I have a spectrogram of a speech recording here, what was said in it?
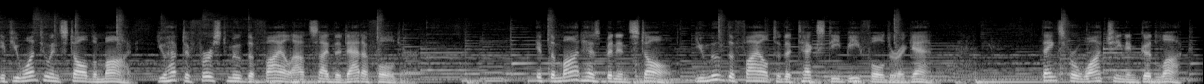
if you want to install the mod, you have to first move the file outside the data folder. If the mod has been installed, you move the file to the texdb folder again. Thanks for watching and good luck.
